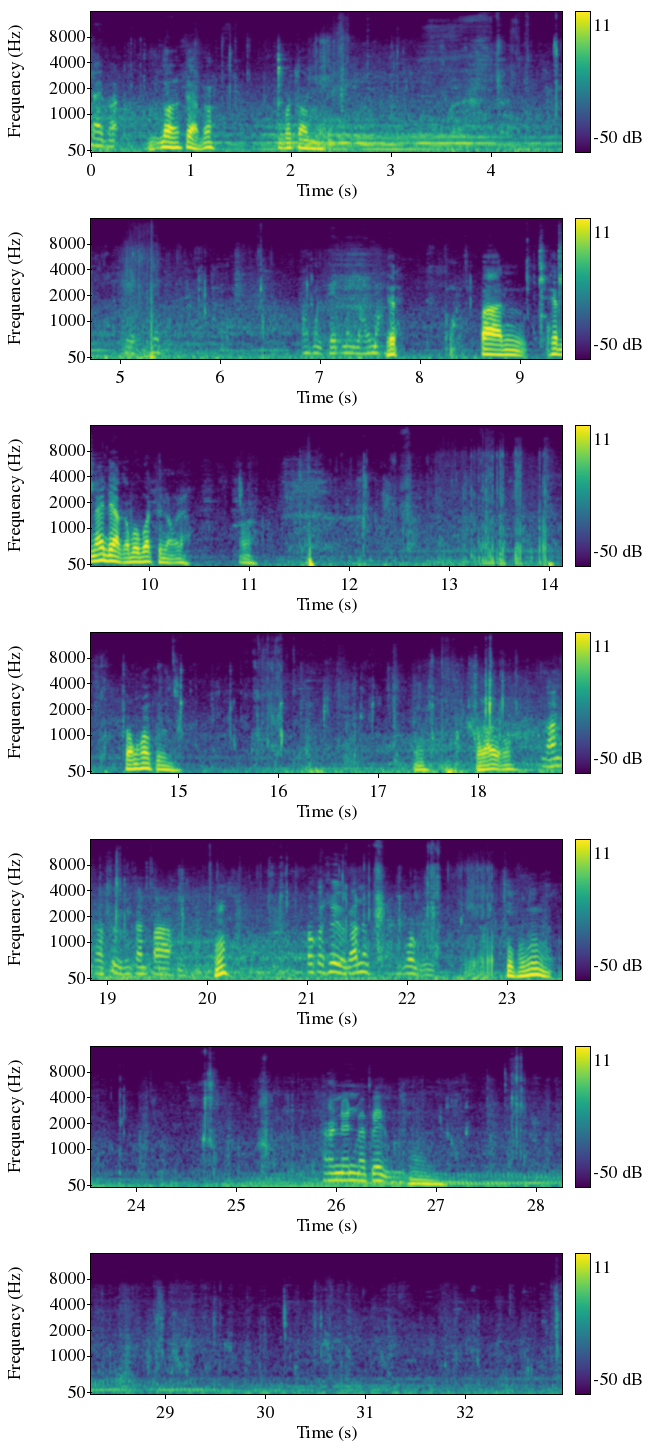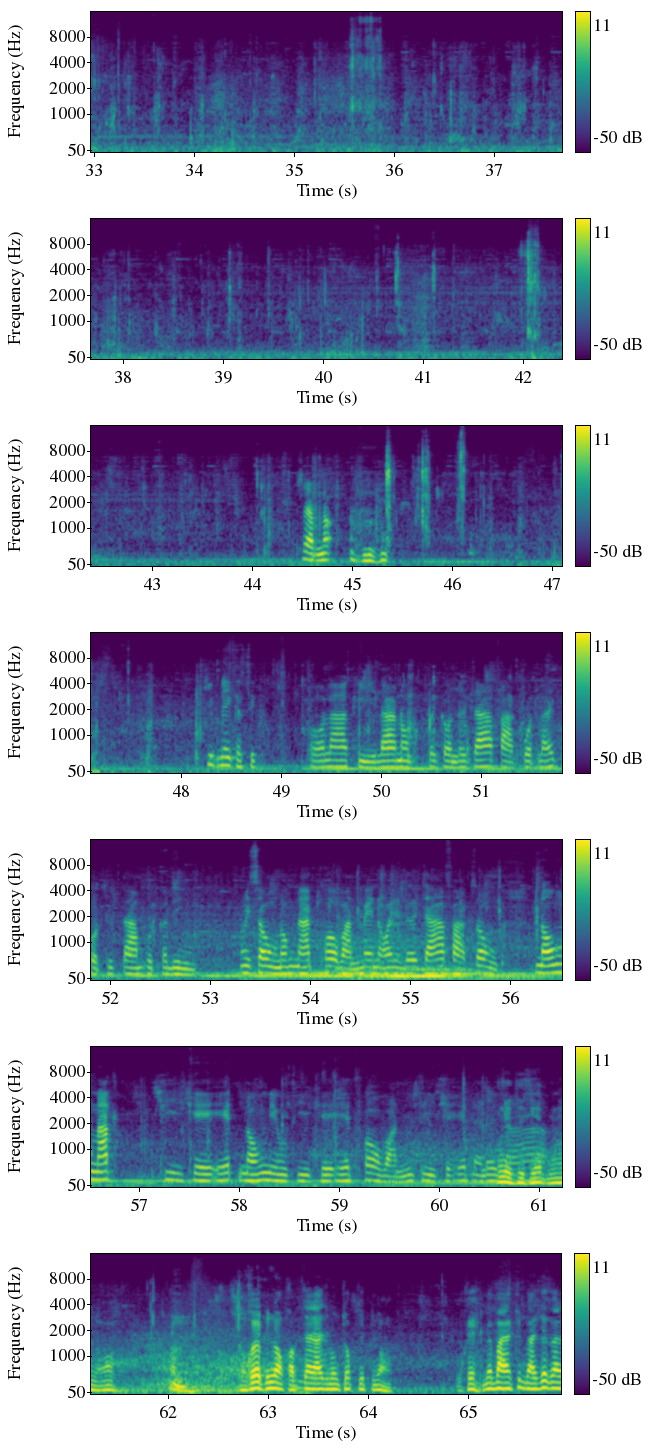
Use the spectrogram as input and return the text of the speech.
ได้ปะนอนแสบเนาะประจอมเผ็ดเผ็ดเอามันเผ็ดมันไหลมาเฮ็ดปานเฮ็ดไหนเดียวกับบเบดพี่น้องเลยอ่าสองข้าวกินอืม ขอเล่าอีกนะร้านก็ซื้อกันปลาหึเขาก็ซื้อกันนะบ่นถูกผมนี่อันนั้นมาเป็นอืมแซ่บเนาะค ลิปนี้ก็สิขอลาผีลาน้องไปก่อนเด้อจ้า ฝากกดไลค์กดติดตามกดกระดิ่งไม่ส่งน้องนัดพ่อหวันแม่น้อยเด้อจ้า ฝากส่งน้องนัด TKS น้องนิว TKS พ่อหวัน TKS นเด้อจ้านี่ที่เฮ็ดน้องๆโอเคพี่น้องขอบใจแล้วที่มึงจบคลิปพี่น้องโอเคบ๊ายบายคลิปหน้าเจอกัน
